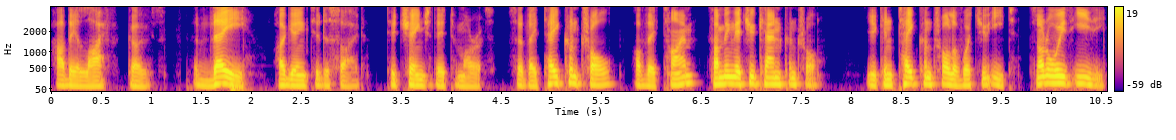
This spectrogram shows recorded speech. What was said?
how their life goes. They are going to decide to change their tomorrows. So they take control of their time, something that you can control. You can take control of what you eat. It's not always easy,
